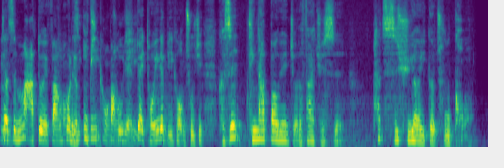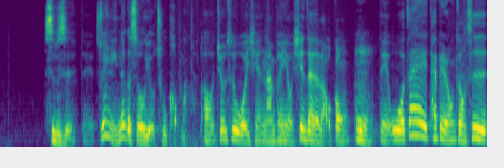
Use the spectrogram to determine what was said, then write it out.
这是骂对方，或者是一起抱怨，对，同一个鼻孔出气。可是听他抱怨久了，发觉是他只是需要一个出口，是不是？对。所以你那个时候有出口吗？哦，就是我以前男朋友，现在的老公。嗯，对，我在台北荣总是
